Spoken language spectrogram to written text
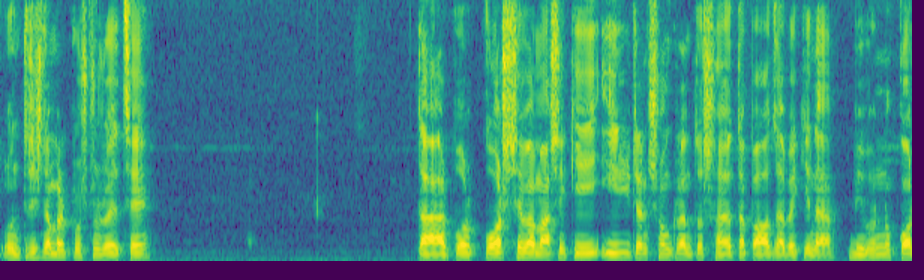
উনত্রিশ নম্বর প্রশ্ন রয়েছে, তারপর কর সেবা মাসে কি ই রিটার্ন সংক্রান্ত সহায়তা পাওয়া যাবে কি না বিভিন্ন কর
